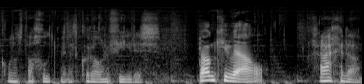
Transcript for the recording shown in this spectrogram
komt het wel goed met het coronavirus. Dankjewel. Graag gedaan.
